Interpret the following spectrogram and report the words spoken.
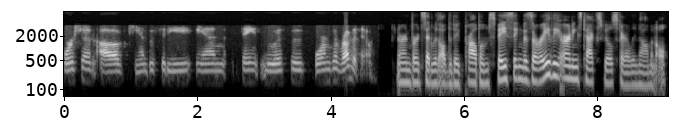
portion of Kansas City and St. Louis's forms of revenue. Nurrenbern said with all the big problems facing Missouri, the earnings tax feels fairly nominal.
